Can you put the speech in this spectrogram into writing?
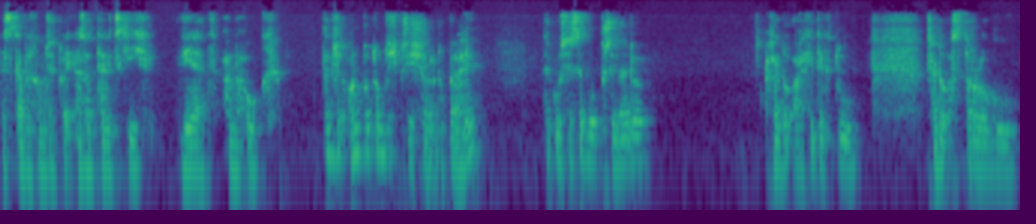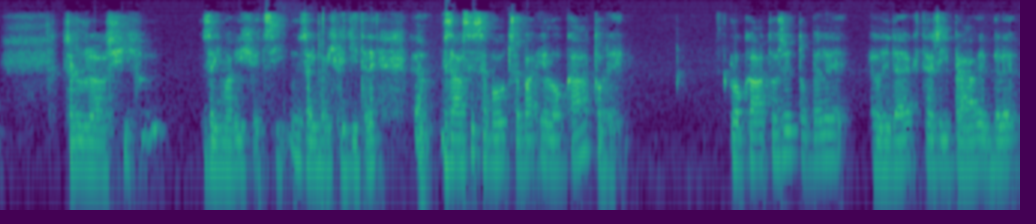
dneska bychom řekli ezoterických věd a nauk. Takže on potom, když přišel do Prahy, tak už si sebou přivedl řadu architektů, řadu astrologů, řadu dalších zajímavých věcí, zajímavých lidí. Tedy vzal si sebou třeba i lokátory, Lokátoři to byli lidé, kteří právě byli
